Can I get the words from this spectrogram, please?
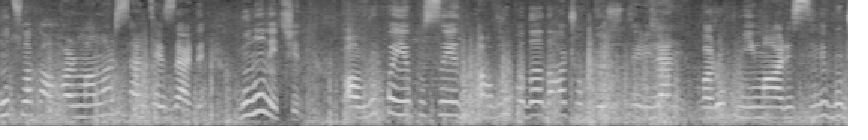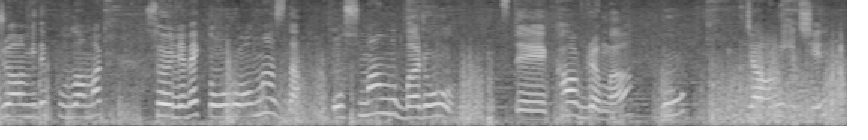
mutlaka harmanlar, sentezlerdi. Bunun için Avrupa yapısı, Avrupa'da daha çok gösterilen barok mimarisini bu camide kullanmak, söylemek doğru olmaz da Osmanlı baroğu e, kavramı bu cami için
